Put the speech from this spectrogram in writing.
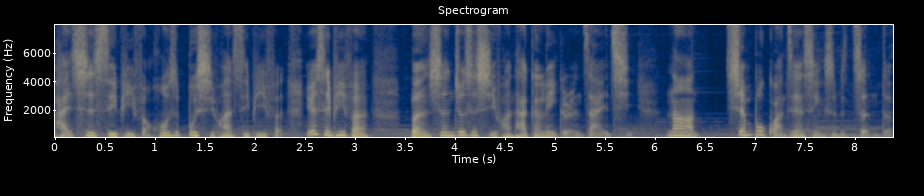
排斥 CP 粉，或是不喜欢 CP 粉，因为 CP 粉本身就是喜欢他跟另一个人在一起，那。先不管这件事情是不是真的，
